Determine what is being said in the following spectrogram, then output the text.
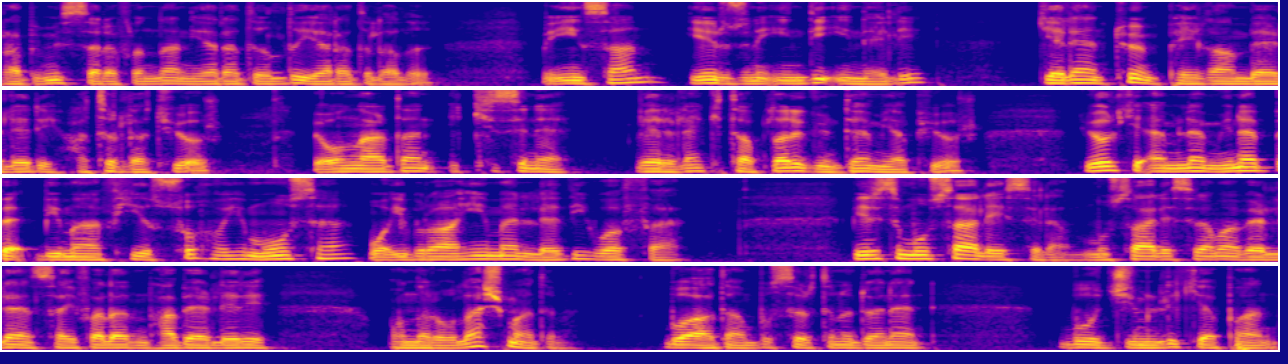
Rabbimiz tarafından yaratıldı yaratılalı ve insan yeryüzüne indi ineli gelen tüm peygamberleri hatırlatıyor ve onlardan ikisine verilen kitapları gündem yapıyor. Diyor ki emlem yunebbe bima fi suhvi Musa ve İbrahim ellezî veffa. Birisi Musa aleyhisselam. Musa aleyhisselama verilen sayfaların haberleri onlara ulaşmadı mı? Bu adam, bu sırtını dönen, bu cimrilik yapan,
